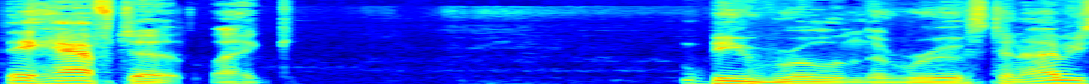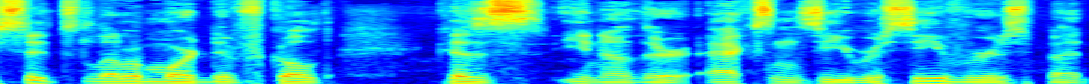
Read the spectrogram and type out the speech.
they have to like be ruling the roost. And obviously, it's a little more difficult because you know they're X and Z receivers, but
